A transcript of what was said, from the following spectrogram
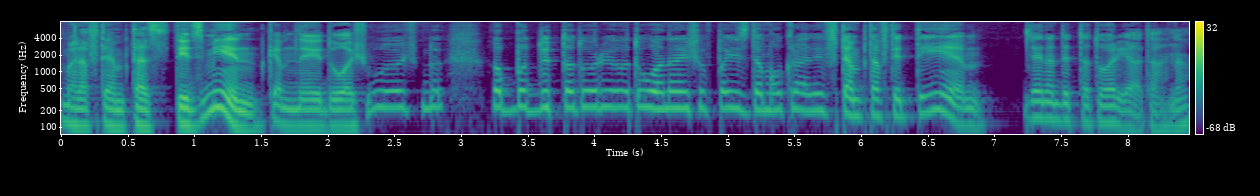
Mela ftem ta' ftit żmien kemm ngħidu għax għax dittatorja tu għana ngħixu f'pajjiż demokrati ftem ta' ftit tijiem ġejna dittatorja taħna.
